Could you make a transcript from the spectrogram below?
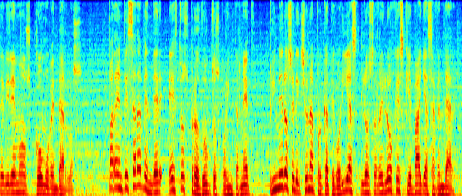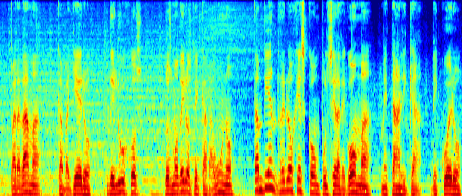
te diremos cómo venderlos. Para empezar a vender estos productos por internet, primero selecciona por categorías los relojes que vayas a vender, para dama, caballero, de lujos, los modelos de cada uno, también relojes con pulsera de goma, metálica, de cuero.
